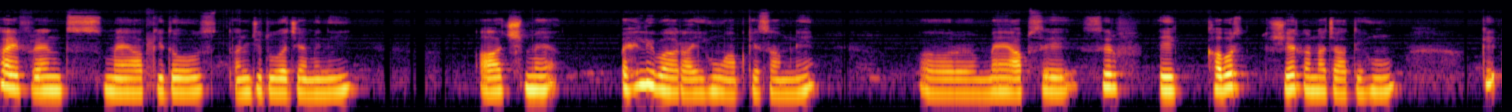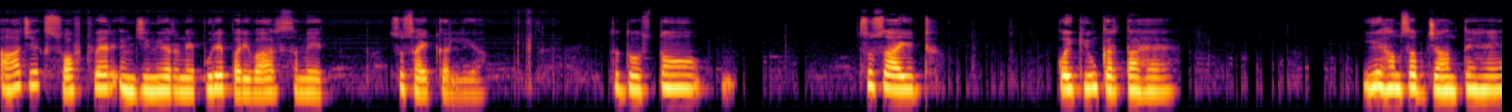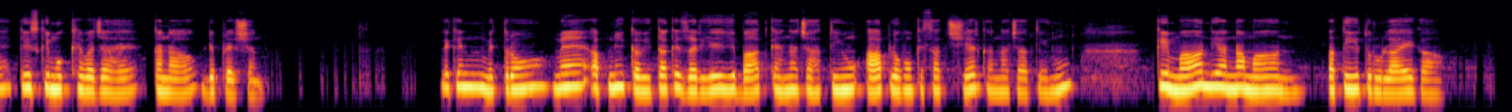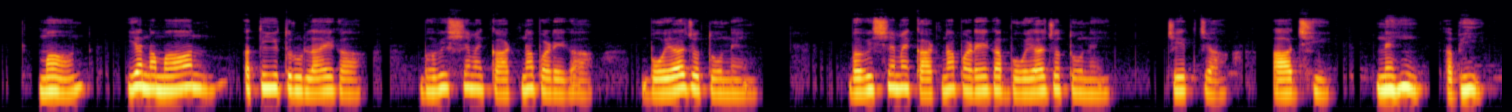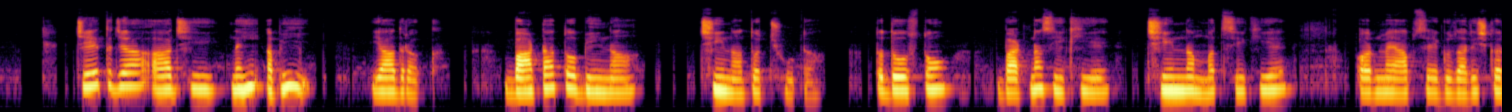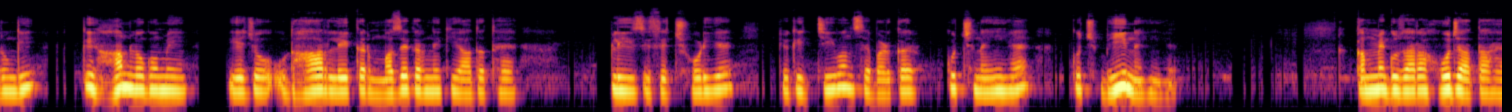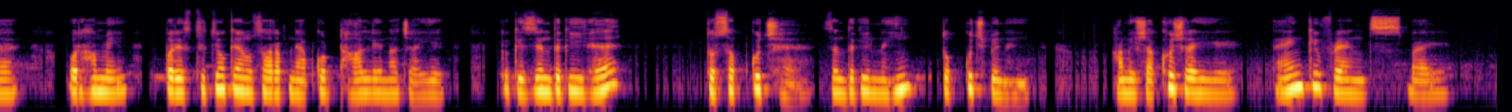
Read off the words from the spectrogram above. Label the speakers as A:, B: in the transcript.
A: Hi friends मैं आपकी दोस्त अंजू दुआ जैमिनी। आज मैं पहली बार आई हूँ आपके सामने और मैं आपसे सिर्फ़ एक खबर शेयर करना चाहती हूँ कि आज एक सॉफ्टवेयर इंजीनियर ने पूरे परिवार समेत सुसाइड कर लिया। तो दोस्तों, सुसाइड कोई क्यों करता है? ये हम सब जानते हैं कि इसकी मुख्य वजह है तनाव डिप्रेशन लेकिन मित्रों, मैं अपनी कविता के ज़रिए ये बात कहना चाहती हूँ, आप लोगों के साथ शेयर करना चाहती हूँ कि मान या न मान अतीत रुलाएगा। मान या न मान अतीत रुलाएगा, भविष्य में काटना पड़ेगा, बोया जो तूने। भविष्य में काटना पड़ेगा, बोया जो तूने। चेत जा, आज ही। नहीं अभी। चेत जा आज ही नहीं अभी, याद रख। बांटा तो बीना, छीना तो छूटा। तो दोस्तों, बांटना सीखिए, छीनना मत सीखिए। और मैं आपसे गुजारिश करूँगी कि हम लोगों में ये जो उधार लेकर मज़े करने की आदत है, प्लीज़ इसे छोड़िए, क्योंकि जीवन से बढ़कर कुछ नहीं है, कुछ भी नहीं है। कम में गुजारा हो जाता है और हमें परिस्थितियों के अनुसार अपने आप को ढाल लेना चाहिए। क्योंकि ज़िंदगी है तो सब कुछ है, ज़िंदगी नहीं तो कुछ भी नहीं। हमेशा खुश रहिए। Thank you friends bye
